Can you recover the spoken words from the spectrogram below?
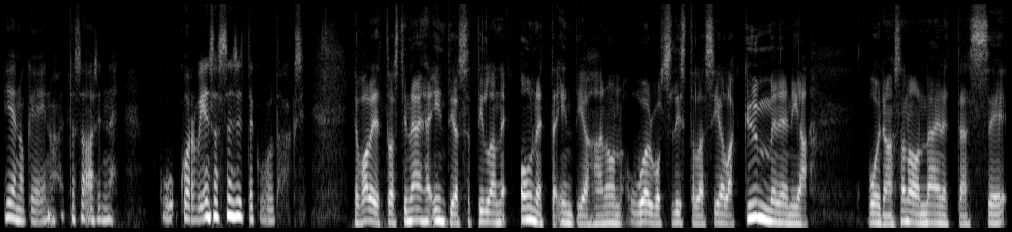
hieno keino, että saa sinne korviinsa sen sitten kuultavaksi. Ja valitettavasti näinhän Intiassa tilanne on, että Intiahan on World Watch-listalla siellä 10 ja voidaan sanoa näin, että se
